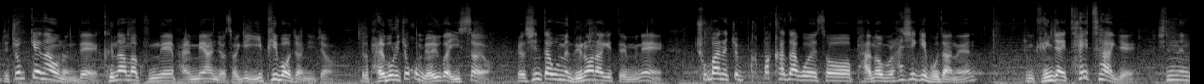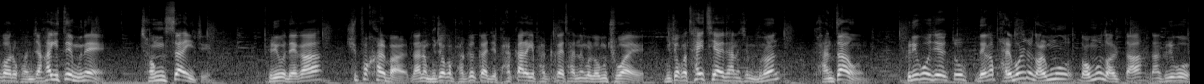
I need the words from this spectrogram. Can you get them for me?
이제 좁게 나오는데 그나마 국내에 발매한 녀석이 EP 버전이죠. 그래서 발볼이 조금 여유가 있어요. 그래서 신다 보면 늘어나기 때문에 초반에 좀 빡빡하다고 해서 반업을 하시기보다는 좀 굉장히 타이트하게 신는 거를 권장하기 때문에 정 사이즈 그리고 내가 슈퍼칼발 나는 무조건 발끝까지 발가락이 발끝까지 닿는 걸 너무 좋아해 무조건 타이트해야 하는 분은 반다운 그리고 이제 또 내가 발볼이 좀 너무 너무 넓다 난 그리고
